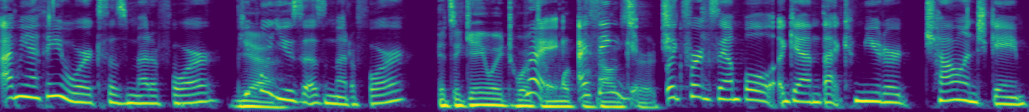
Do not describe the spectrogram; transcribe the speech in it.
I mean, I think it works as a metaphor. People Yeah. use it as a metaphor. It's a gateway towards a right. more I profound think, search. like for example, again that commuter challenge game,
